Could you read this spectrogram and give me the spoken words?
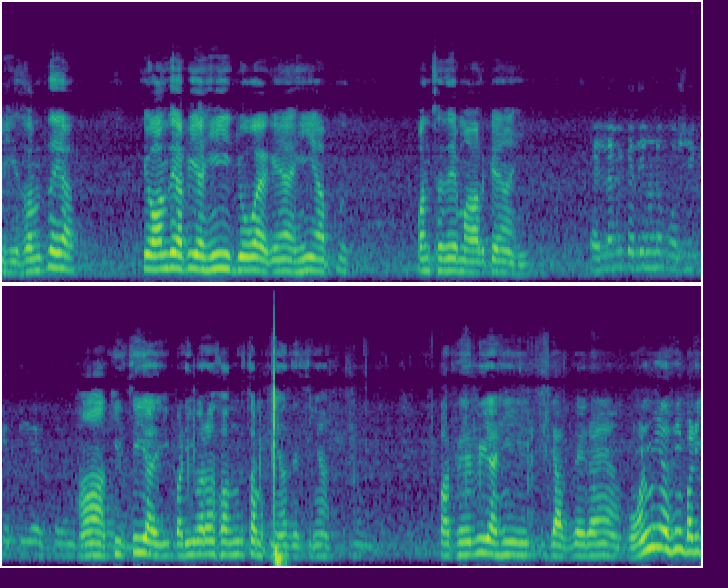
ਹੀ ਸਮਝਦੇ ਆ ਤੇ ਉਹ ਆਂਦੇ ਆ ਵੀ ਅਸੀਂ ਜੋ ਹੈਗੇ ਆ ਅਸੀਂ ਆ ਪੰਥ ਦੇ ਮਾਲਕ ਆ ਅਸੀਂ। ਪਹਿਲਾਂ ਵੀ ਕਦੀ ਉਹਨਾਂ ਨੇ ਕੋਸ਼ਿਸ਼ ਕੀਤੀ ਹੈ ਇਸ ਤੇ। ਹਾਂ ਕੀਤੀ ਆ ਜੀ ਬੜੀ ਵਾਰਾਂ ਸਾਨੂੰ ਧਮਕੀਆਂ ਦਿੱਤੀਆਂ। ਪਰ ਫਿਰ ਵੀ ਅਸੀਂ ਜਰਦੇ ਰਹੇ ਹਾਂ। ਹੁਣ ਵੀ ਅਸੀਂ ਬੜੀ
